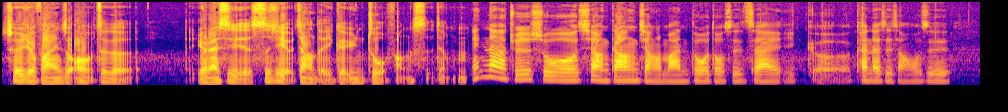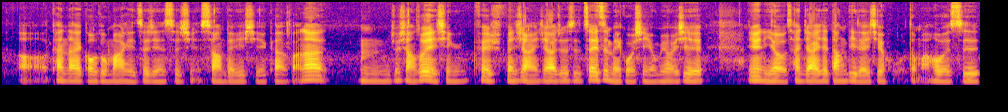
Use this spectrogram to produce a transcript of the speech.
所以就发现说，哦，这个原来是世界有这样的一个运作方式，这样。哎，那就是说，像刚刚讲了蛮多，都是在一个看待市场或是呃看待 go to market 这件事情上的一些看法。那嗯，就想说也请 Fish 分享一下，就是这次美国行有没有一些，因为你有参加一些当地的一些活动嘛，或者是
